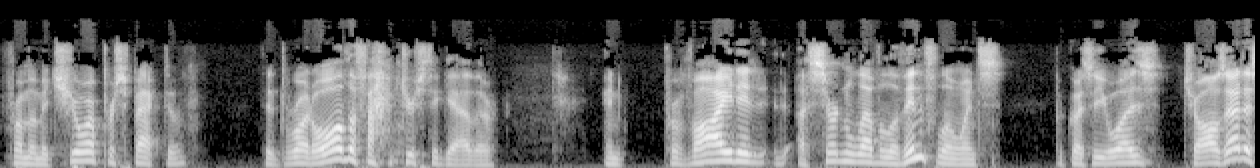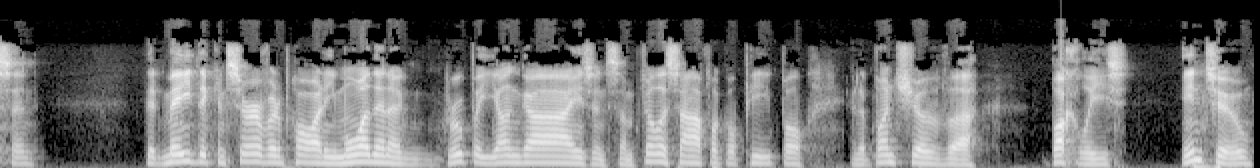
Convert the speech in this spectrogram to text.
from a mature perspective that brought all the factors together and provided a certain level of influence because he was Charles Edison that made the Conservative Party more than a group of young guys and some philosophical people and a bunch of uh, Buckleys into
